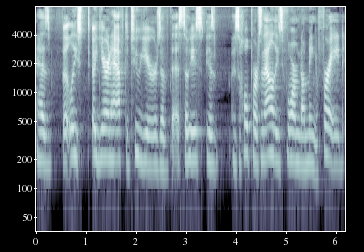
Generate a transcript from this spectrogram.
has at least a year and a half to two years of this. So he's his his whole personality's formed on being afraid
